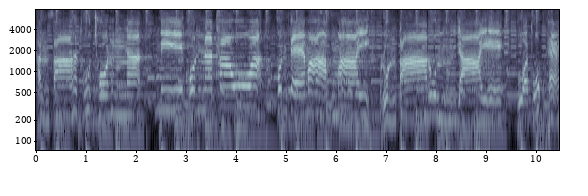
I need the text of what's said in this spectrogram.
ท่านสาธุชนนะมีคนนะเท่า คนแก่มากมาย รุ่นตารุ่นยาย ทั่วทุกแห่ง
